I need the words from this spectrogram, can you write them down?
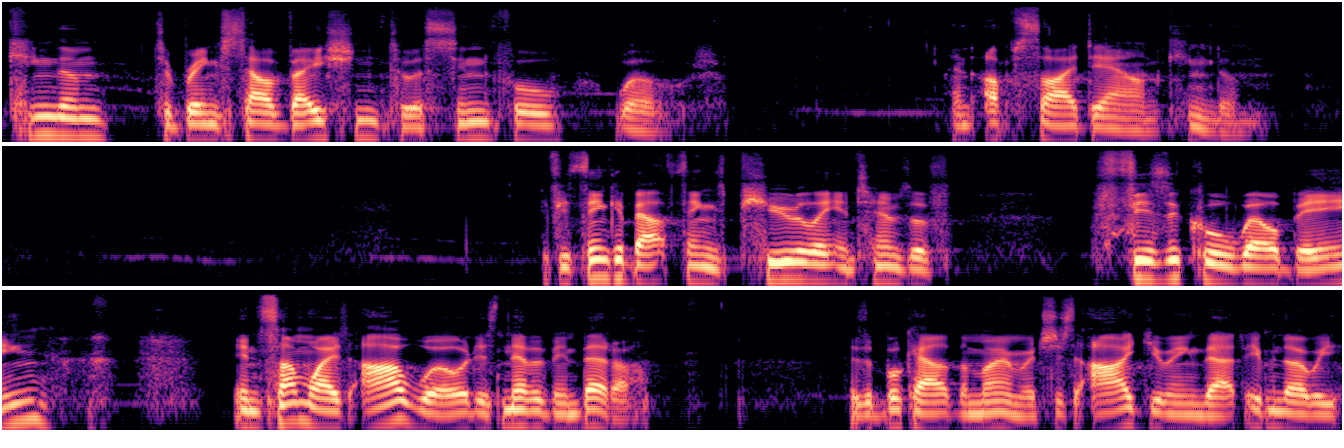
kingdom to bring salvation to a sinful world an upside down kingdom. If you think about things purely in terms of physical well being, in some ways, our world has never been better. There's a book out at the moment which is arguing that even though we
